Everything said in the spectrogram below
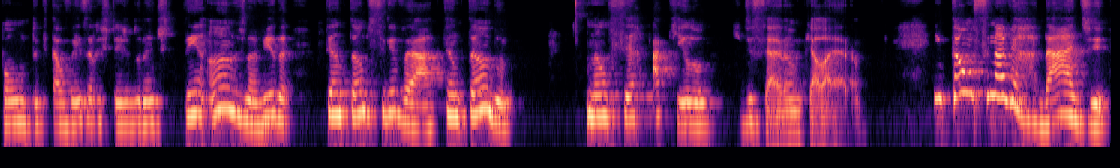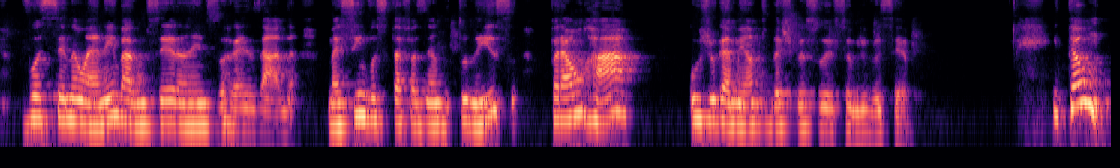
ponto que talvez ela esteja durante anos na vida tentando se livrar, tentando não ser aquilo que disseram que ela era. Então, se na verdade você não é nem bagunceira nem desorganizada, mas sim você está fazendo tudo isso para honrar o julgamento das pessoas sobre você. Então,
